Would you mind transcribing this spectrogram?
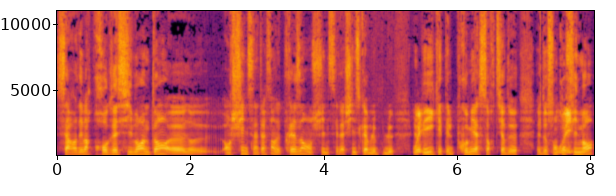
Ça redémarre progressivement en même temps. Euh, en Chine, c'est intéressant d'être présent en Chine. C'est la Chine, c'est quand même le, le, pays qui était le premier à sortir de, de son confinement.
